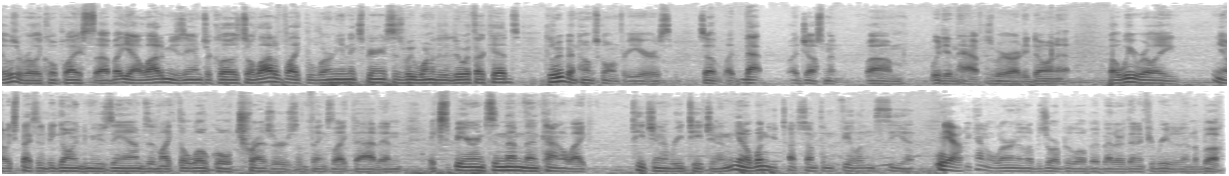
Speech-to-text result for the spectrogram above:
it was a really cool place. Uh, but yeah, a lot of museums are closed, so a lot of like the learning experiences we wanted to do with our kids because we've been homeschooling for years. So like that adjustment um, we didn't have because we were already doing it. But we really, you know, expected to be going to museums and like the local treasures and things like that and experiencing them, then kind of like teaching and reteaching. And you know, when you touch something, feel it, and see it, Yeah. you kind of learn and absorb it a little bit better than if you read it in a book.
